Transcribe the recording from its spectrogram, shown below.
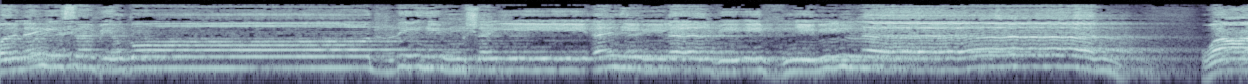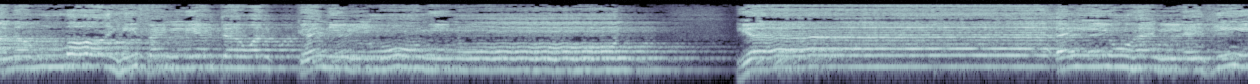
وليس بضارهم شيئا إلا بإذن الله. وعلى الله فليتوكل المؤمنون. يا أيها الذين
